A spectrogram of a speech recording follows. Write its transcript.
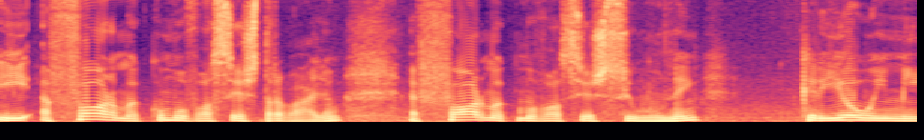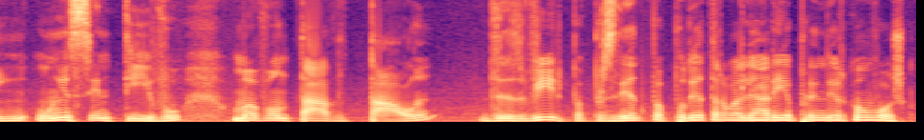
e a forma como vocês trabalham, a forma como vocês se unem, criou em mim um incentivo, uma vontade tal de vir para presidente para poder trabalhar e aprender convosco.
